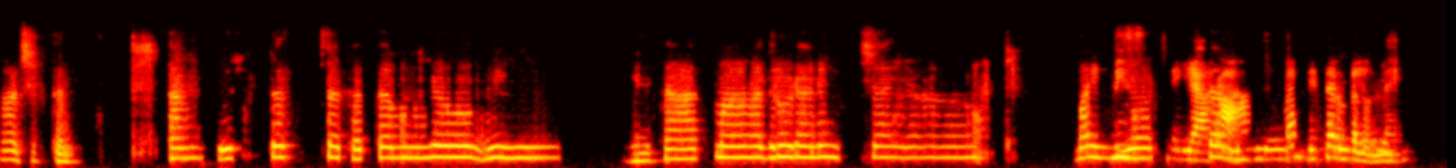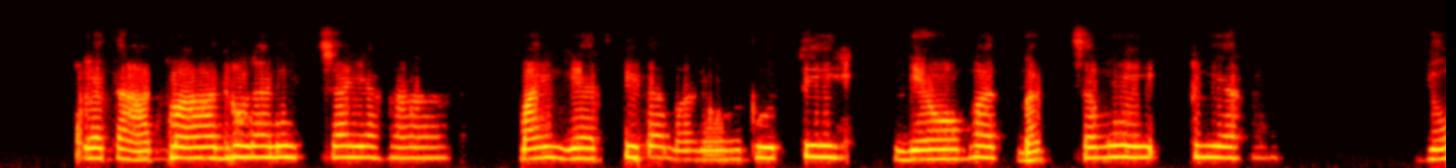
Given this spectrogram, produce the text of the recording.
ఆ, చెప్తాను. సంతుష్ట సతతం యోగి యథాత్మా దృఢ నిశ్చయ. నిశ్చయ మ్యామ్ విసర్గలు ఉన్నాయి యథాత్మా దృఢ నిశ్చయ మయ్యర్పిత మనోబుద్ధి యో మద్భక్సమే ప్రియ యో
